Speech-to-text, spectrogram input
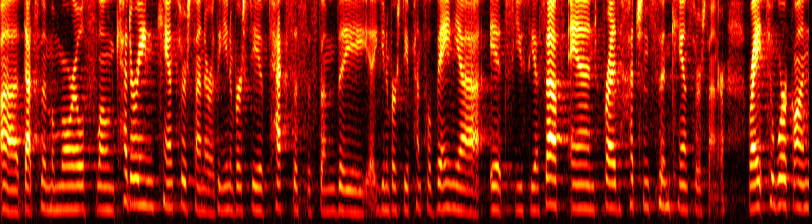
Uh, that's the Memorial Sloan Kettering Cancer Center, the University of Texas system, the uh, University of Pennsylvania, it's UCSF, and Fred Hutchinson Cancer Center, right, to work on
